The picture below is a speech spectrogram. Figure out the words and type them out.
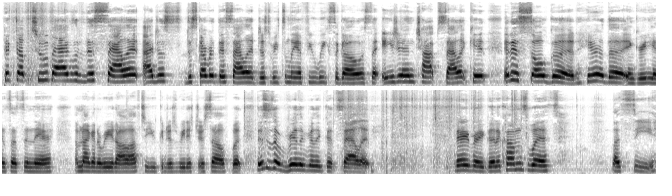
picked up two bags of this salad. I just discovered this salad just recently a few weeks ago. It's the Asian chopped salad kit. It is so good. Here are the ingredients that's in there. I'm not going to read it all off to you. You can just read it yourself. But this is a really, really good salad. Very, very good. It comes with, let's see,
